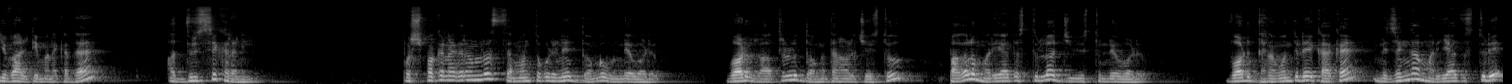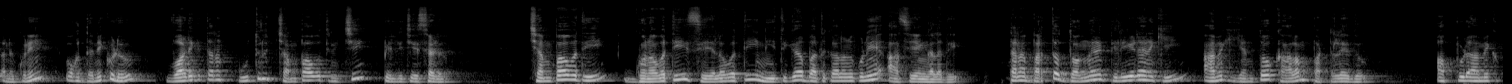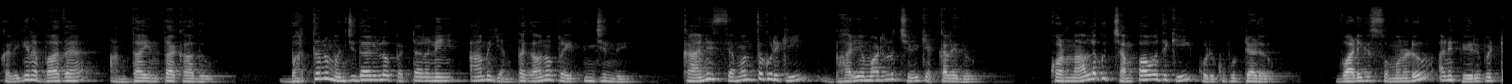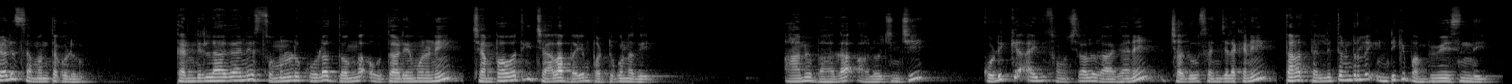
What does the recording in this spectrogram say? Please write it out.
ఇవాల్టి మన కథ అదృశ్యకరణి. పుష్పక నగరంలో సమంతకుడనే దొంగ ఉండేవాడు. వాడు రాత్రులు దొంగతనాలు చేస్తూ పగలు మర్యాదస్తుల్లా జీవిస్తుండేవాడు. వాడు ధనవంతుడే కాక నిజంగా మర్యాదస్తుడే అనుకుని ఒక ధనికుడు వాడికి తన కూతురు చంపావతినిచ్చి పెళ్ళి చేశాడు. చంపావతి గుణవతి శీలవతి నీతిగా బతకాలనుకునే ఆశయం గలది. తన భర్త దొంగని తెలియడానికి ఆమెకి ఎంతో కాలం పట్టలేదు. అప్పుడు ఆమెకు కలిగిన బాధ అంతా ఇంతా కాదు. భర్తను మంచిదారిలో పెట్టాలని ఆమె ఎంతగానో ప్రయత్నించింది. కానీ శమంతకుడికి భార్య మాటలు చెవికెక్కలేదు. కొన్నాళ్ళకు చంపావతికి కొడుకు పుట్టాడు. వాడికి సుమనుడు అని పేరు పెట్టాడు శమంతకుడు. తండ్రిలాగానే సుమనుడు కూడా దొంగ అవుతాడేమోనని చంపావతికి చాలా భయం పట్టుకున్నది. ఆమె బాగా ఆలోచించి కొడుక్కి ఐదు సంవత్సరాలు రాగానే చదువు సంజలకని తన తల్లిదండ్రుల ఇంటికి పంపివేసింది.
